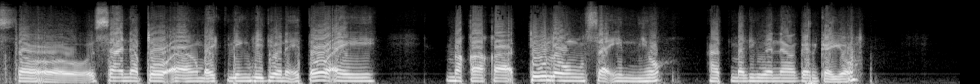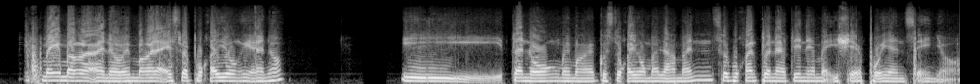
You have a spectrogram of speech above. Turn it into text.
So, sana po ang maikling video na ito ay makakatulong sa inyo at maliwanagan kayo. If may mga ano, may mga nais pa po kayong i-ano, itanong, may mga gusto kayong malaman, subukan po natin na ma-share po yan sa inyo.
